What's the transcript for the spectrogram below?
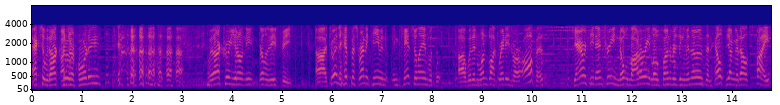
Actually, with our crew, Under 40? with our crew, you don't need really need feet. Uh, join the hippest running team in, in Cancerland with uh, within one block radius of our office. Guaranteed entry, no lottery, low fundraising minimums, and help young adults fight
